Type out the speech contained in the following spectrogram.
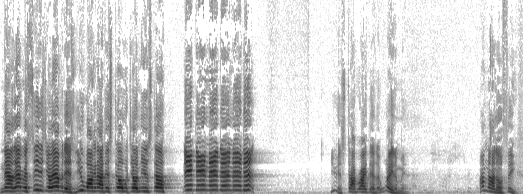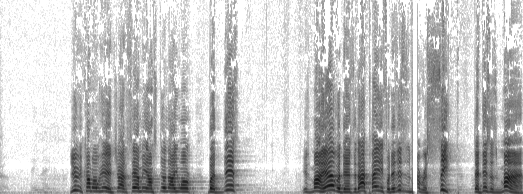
Now, that receipt is your evidence. You walking out this store with your new stuff, you can stop right there and say, wait a minute. I'm not no thief. You can come over here and try to tell me I'm still not you want, but this is my evidence that I paid for this. This is my receipt that this is mine.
